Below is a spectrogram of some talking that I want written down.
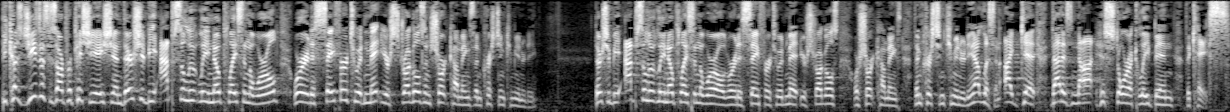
because Jesus is our propitiation, there should be absolutely no place in the world where it is safer to admit your struggles and shortcomings than Christian community. There should be absolutely no place in the world where it is safer to admit your struggles or shortcomings than Christian community. Now listen, I get that has not historically been the case.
